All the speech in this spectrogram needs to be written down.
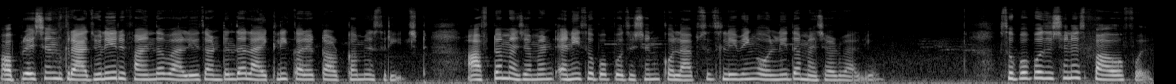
Operations gradually refine the values until the likely correct outcome is reached. After measurement, any superposition collapses, leaving only the measured value. Superposition is powerful.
